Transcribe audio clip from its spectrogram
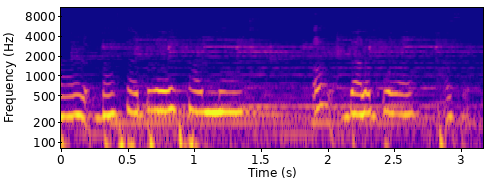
va, va a estar proyectando. Oh, ya lo puedo hacer.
